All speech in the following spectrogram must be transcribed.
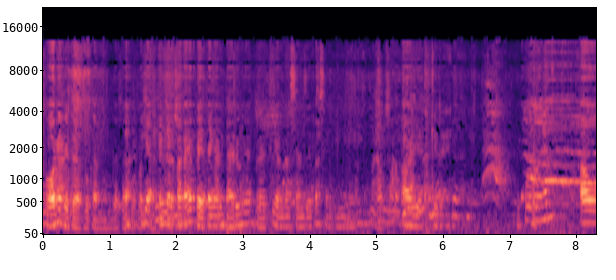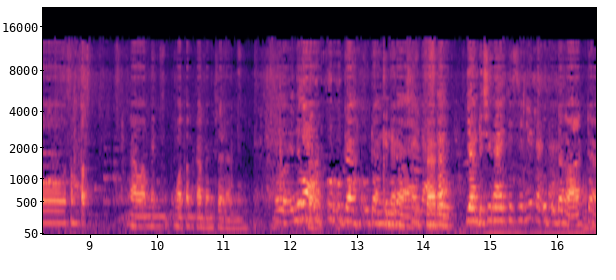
Oh ini beda bukan. Iya, benar. Makanya betengan baru ya. Berarti yang kasihan Sepas yang ini. Oh iya, tidak. Kurunya tahu sempat ngalamin muatan kandang jarane. oh ini udah udah udah Generasi enggak baru. Kan yang di sini di sini udah udah nggak ada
